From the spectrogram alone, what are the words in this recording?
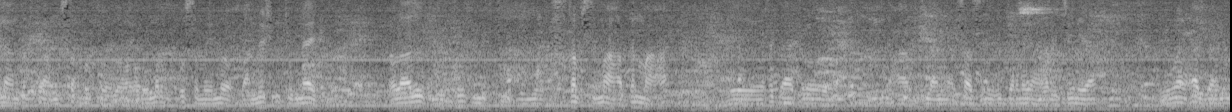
inaan dadka mustaqbalkooda horumar u samayno baan meesha u joognaay colaado iyo conflict iyo isqabsi maaha dan maaha raggaa kaleo dhinaca puntlandna saas inay u garanayaan waan rajaynayaa waan aad baan u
